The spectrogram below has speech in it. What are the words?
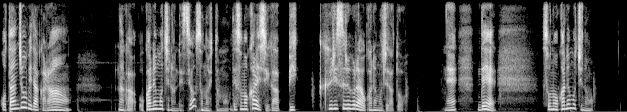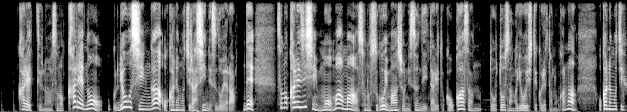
お誕生日だからなんかお金持ちなんですよその人も。でその彼氏がびっくりするぐらいお金持ちだと。ね。でそのお金持ちの彼っていうのはその彼の両親がお金持ちらしいんですどうやら。でその彼自身もまあまあそのすごいマンションに住んでいたりとかお母さんとお父さんが用意してくれたのかな。お金持ち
